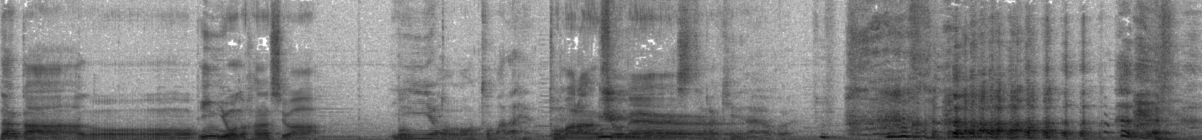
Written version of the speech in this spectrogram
いなんかあのー陰陽の話はいいよ止まらへん。止まらんすよね。したら切れないわこ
